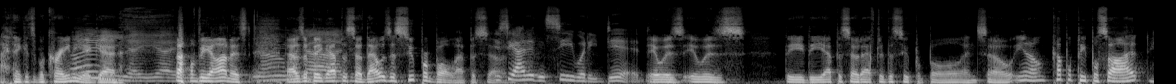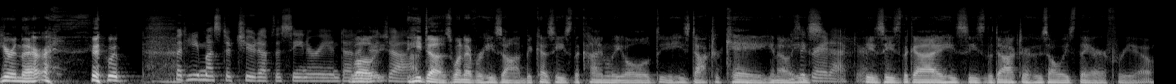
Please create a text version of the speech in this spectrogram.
I think it's McRaney Ay, again. ay, ay. I'll be honest. Oh, that was a big episode. That was a Super Bowl episode. You see, I didn't see what he did. It was it was the the episode after the Super Bowl, and so you know, a couple people saw it here and there. it would But he must have chewed up the scenery and done well, a good job. he does whenever he's on because he's the kindly old. He's Doctor K. You know, He's a great actor. He's he's the guy. He's he's the doctor who's always there for you.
